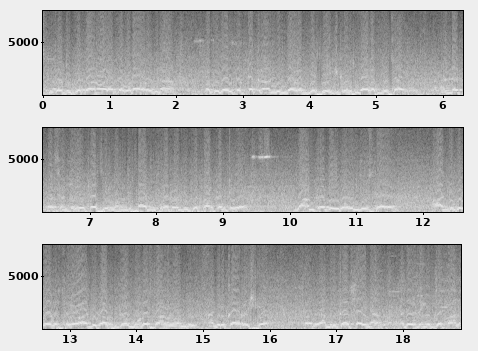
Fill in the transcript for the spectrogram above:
చేస్తుంది జపాన్ వాళ్ళంతా కూడా ఆ రోజున పట్టుదలతో టెక్నాలజీని డెవలప్ చేసి ఎడ్యుకేషన్ డెవలప్ చేశారు. హండ్రెడ్ పర్సెంట్ లిటరసీ ముందు సాధించినటువంటి జపాన్ కంట్రీ. దాంతో ఈ రోజు చూస్తే ఆర్థిక వ్యవస్థలో ఆర్థిక అభివృద్ధిలో మూడో స్థానంలో ఉంది. America Russia sorry America China అదేవిధంగా జపాన్.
